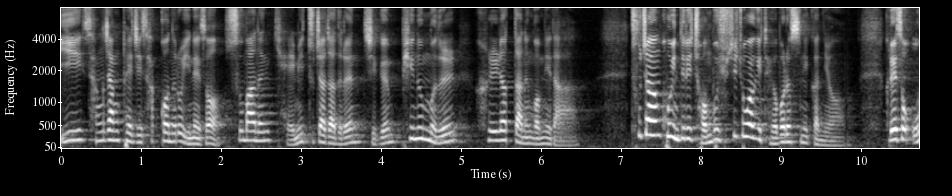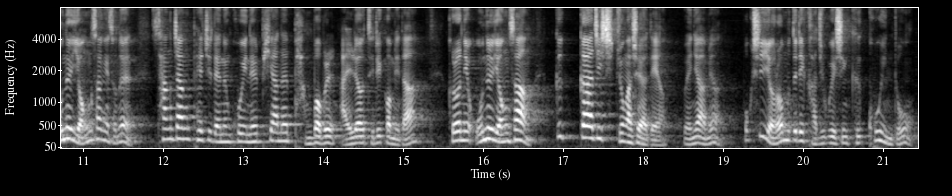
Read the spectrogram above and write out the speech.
이 상장 폐지 사건으로 인해서 수많은 개미 투자자들은 지금 피눈물을 흘렸다는 겁니다. 투자한 코인들이 전부 휴지 조각이 되어버렸으니까요. 그래서 오늘 영상에서는 상장 폐지되는 코인을 피하는 방법을 알려드릴 겁니다. 그러니 오늘 영상 끝까지 집중하셔야 돼요. 왜냐하면 혹시 여러분들이 가지고 계신 그 코인도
